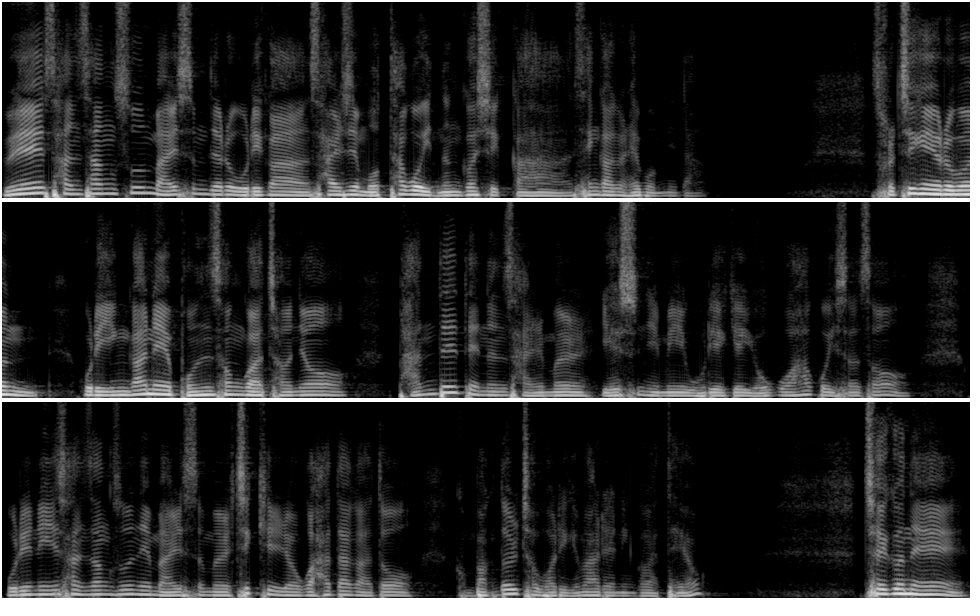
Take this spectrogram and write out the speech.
왜 산상순 말씀대로 우리가 살지 못하고 있는 것일까 생각을 해봅니다. 솔직히 여러분 우리 인간의 본성과 전혀 반대되는 삶을 예수님이 우리에게 요구하고 있어서 우리는 이 산상순의 말씀을 지키려고 하다가도 금방 떨쳐버리기 마련인 것 같아요. 최근에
